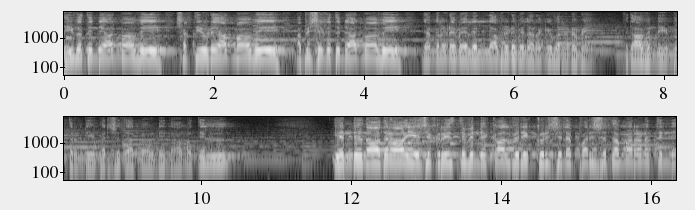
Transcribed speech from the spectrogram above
ദൈവത്തിന്റെ ആത്മാവേ ശക്തിയുടെ ആത്മാവേ അഭിഷേകത്തിന്റെ ആത്മാവേ ഞങ്ങളുടെ മേൽ എല്ലാവരുടെ മേൽ ഇറങ്ങി വരണമേ. പിതാവിന്റെയും പുത്രന്റെയും പരിശുദ്ധാത്മാവിന്റെ നാമത്തിൽ എന്റെ നാഥനായ യേശു ക്രിസ്തുവിന്റെ കാൽവരി കുരിശിലെ പരിശുദ്ധ മരണത്തിന്റെ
